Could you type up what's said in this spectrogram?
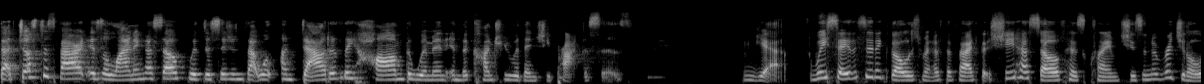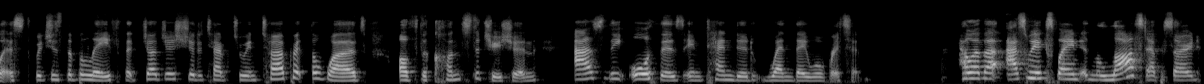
that Justice Barrett is aligning herself with decisions that will undoubtedly harm the women in the country within she practices. Yeah. We say this in acknowledgement of the fact that she herself has claimed she's an originalist, which is the belief that judges should attempt to interpret the words of the Constitution as the authors intended when they were written. However, as we explained in the last episode,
